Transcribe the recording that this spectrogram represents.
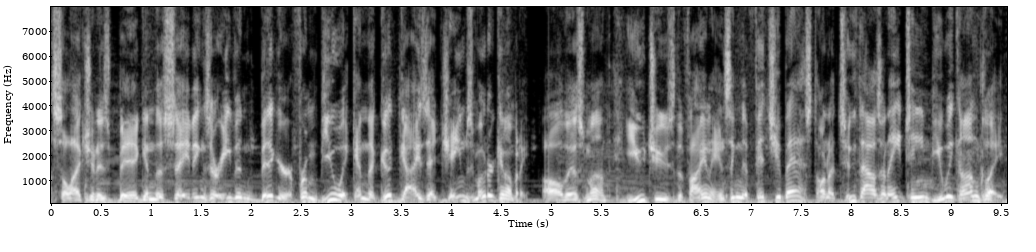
selection is big and the savings are even bigger from Buick and the good guys at James Motor Company. All this month, you choose the financing that fits you best on a 2018 Buick Enclave.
